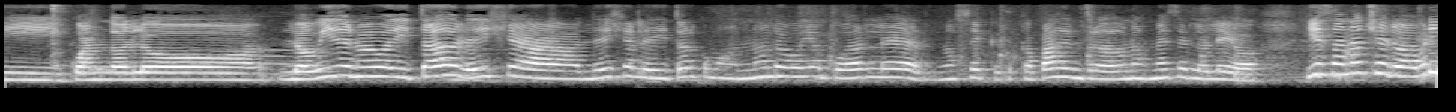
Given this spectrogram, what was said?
Y cuando lo, lo vi de nuevo editado le dije a, le dije al editor como no lo voy a poder leer, no sé, capaz dentro de unos meses lo leo. Y esa noche lo abrí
